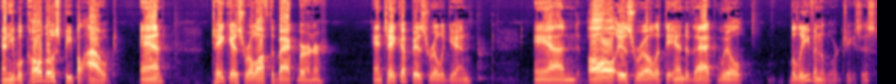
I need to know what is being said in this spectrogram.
and he will call those people out and take Israel off the back burner and take up Israel again. And all Israel at the end of that will believe in the Lord Jesus.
